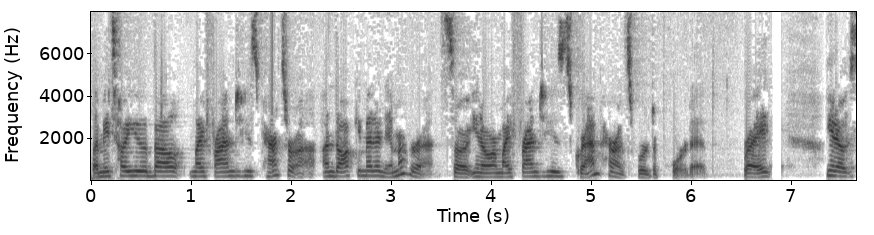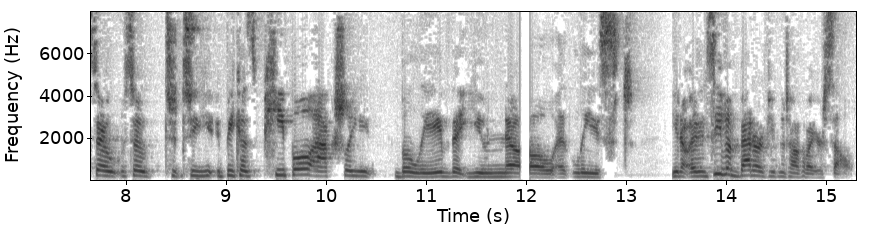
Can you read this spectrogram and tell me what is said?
let me tell you about my friend whose parents are undocumented immigrants or, you know, or my friend whose grandparents were deported. Right. You know, so, so to, to, because people actually believe that you know at least you know, and it's even better if you can talk about yourself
